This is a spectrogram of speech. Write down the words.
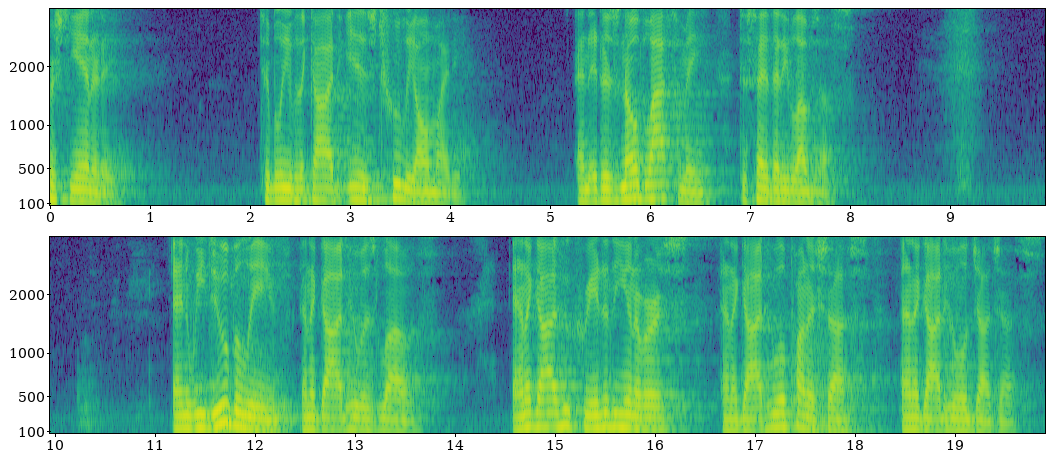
Christianity to believe that God is truly almighty. And it is no blasphemy to say that he loves us. And we do believe in a God who is love, and a God who created the universe, and a God who will punish us, and a God who will judge us.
